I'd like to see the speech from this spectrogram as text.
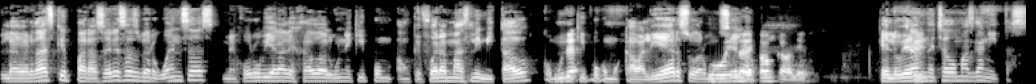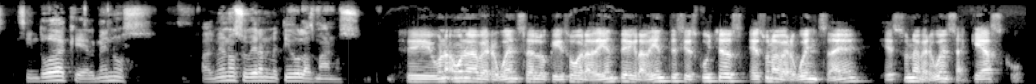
la verdad es que para hacer esas vergüenzas, mejor hubiera dejado algún equipo, aunque fuera más limitado, como un equipo como Cavaliers o Hermosillo, que le hubieran echado más ganitas. Sin duda que al menos, al menos hubieran metido las manos. Sí, una, una vergüenza lo que hizo Gradiente. Gradiente, si escuchas, es una vergüenza, ¿eh? Es una vergüenza, qué asco.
